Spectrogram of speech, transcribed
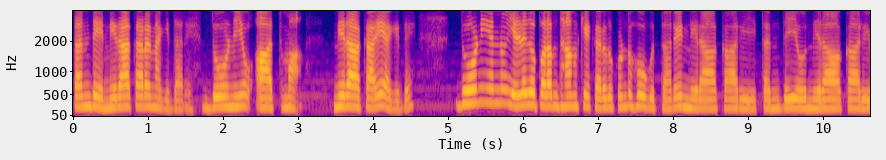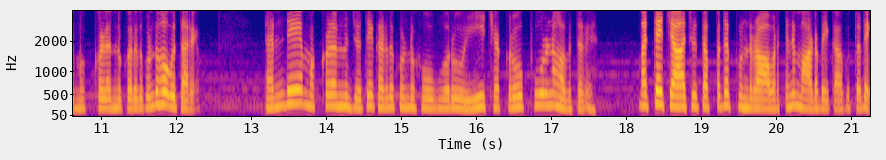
ತಂದೆ ನಿರಾಕಾರನಾಗಿದ್ದಾರೆ. ದೋಣಿಯು ಆತ್ಮ ನಿರಾಕಾರಿಯಾಗಿದೆ. ದೋಣಿಯನ್ನು ಎಳೆದು ಪರಂಧಾಮಕ್ಕೆ ಕರೆದುಕೊಂಡು ಹೋಗುತ್ತಾರೆ. ನಿರಾಕಾರಿ ತಂದೆಯು ನಿರಾಕಾರಿ ಮಕ್ಕಳನ್ನು ಕರೆದುಕೊಂಡು ಹೋಗುತ್ತಾರೆ. ತಂದೆ ಮಕ್ಕಳನ್ನು ಜೊತೆ ಕರೆದುಕೊಂಡು ಹೋಗುವರು. ಈ ಚಕ್ರವು ಪೂರ್ಣವಾಗುತ್ತದೆ. ಮತ್ತೆ ಚಾಚು ತಪ್ಪದೆ ಪುನರಾವರ್ತನೆ ಮಾಡಬೇಕಾಗುತ್ತದೆ.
